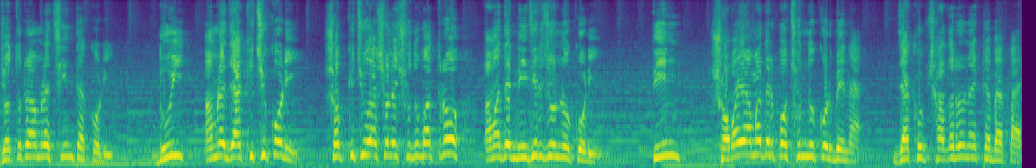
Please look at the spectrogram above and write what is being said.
যতটা আমরা চিন্তা করি। দুই, আমরা যা কিছু করি সব কিছু আসলে শুধুমাত্র আমাদের নিজের জন্য করি। তিন, সবাই আমাদের পছন্দ করবে না। যা খুব সাধারণ একটা ব্যাপার।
